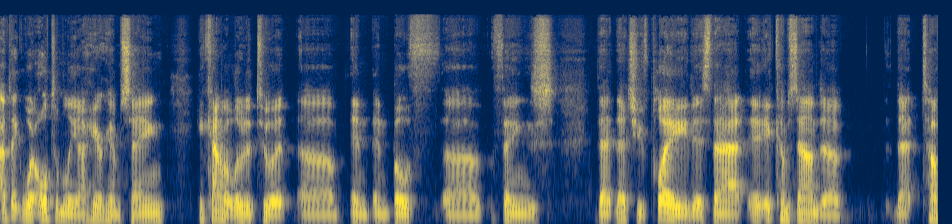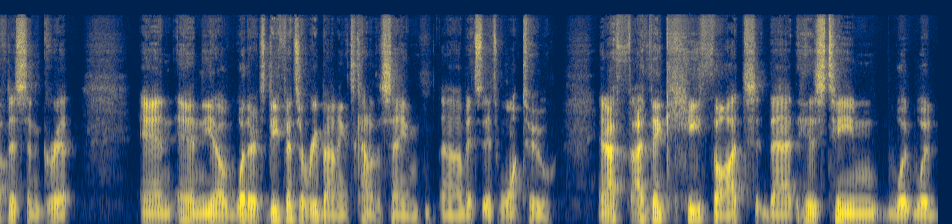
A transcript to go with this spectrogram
I think what ultimately I hear him saying, he kind of alluded to it uh, in in both uh, things that that you've played is that it, it, comes down to that toughness and grit, and and you know whether it's defense or rebounding, it's kind of the same. Um, it's it's want to, and I I think he thought that his team would would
